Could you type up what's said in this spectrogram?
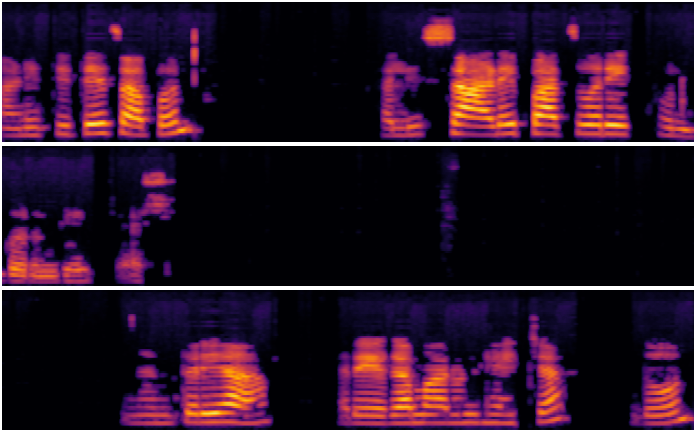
आणि तिथेच आपण खाली साडेपाच वर एक खून करून घ्यायची अशी नंतर या रेगा मारून घ्यायच्या. दोन.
